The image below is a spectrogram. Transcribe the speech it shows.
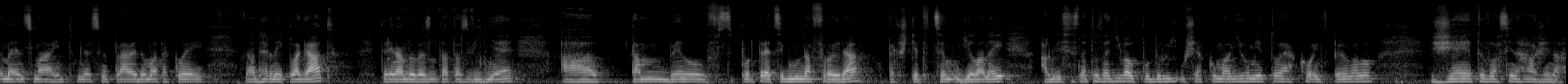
a man's mind. Měli jsme právě doma takový nádherný plagát, který nám dovezl tata z Vídně a tam byl portrét Sigmunda Freuda, tak štětcem udělaný. A když se na to zadíval po druhý, už jako malýho mě to jako inspirovalo, že je to vlastně nahá žena.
